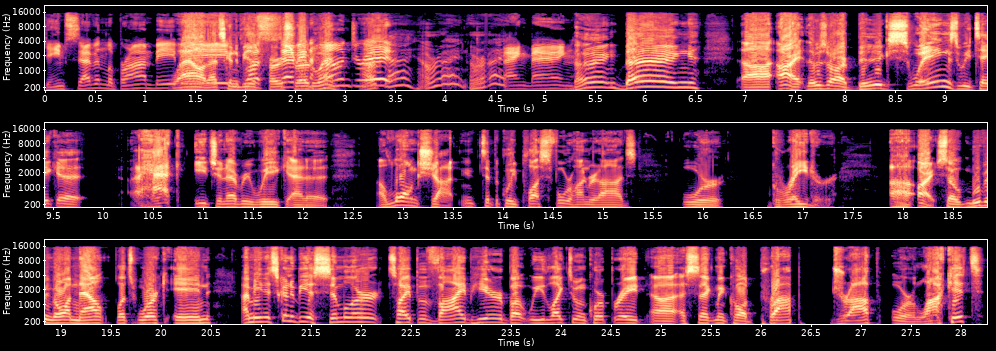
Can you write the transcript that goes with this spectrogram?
Game seven, LeBron, baby. Wow, that's going to be the first road win. 700. Okay, all right, all right. Bang, bang. Bang, bang. Uh, all right, those are our big swings. We take a, a hack each and every week at a, a long shot, typically plus 400 odds or greater. Uh, all right, so moving on now, let's work in. I mean, it's going to be a similar type of vibe here, but we like to incorporate uh, a segment called Prop, Drop, or Lock It.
